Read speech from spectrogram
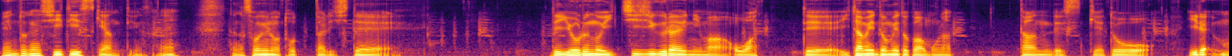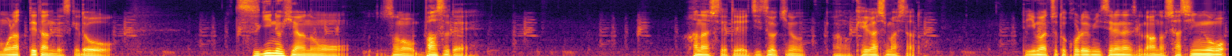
レントゲン CT スキャンっていうんですかね。なんかそういうのを撮ったりしてで夜の1時ぐらいにまあ終わって痛み止めとかをもらったんですけどいれもらってたんですけど次の日あのそのバスで話してて実は昨日あの怪我しましたと。で今ちょっとこれ見せれないんですけどあの写真を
